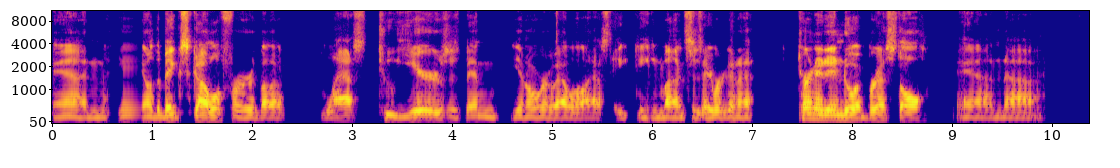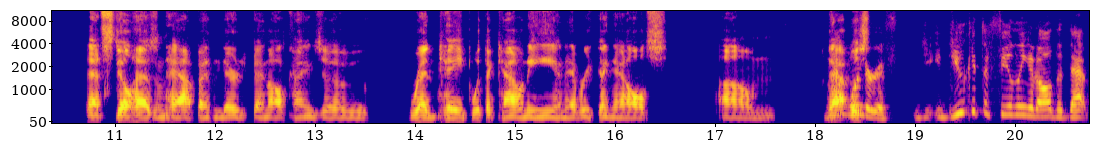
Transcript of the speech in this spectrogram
and you know the big scuttle for the last two years has been, you know, or well, the last 18 months is they were going to turn it into a Bristol. And uh, that still hasn't happened. There's been all kinds of red tape with the county and everything else. Um, that I wonder was, if do you get the feeling at all that that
